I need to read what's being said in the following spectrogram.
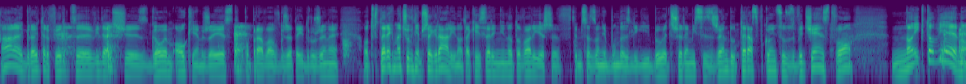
Ale Greuther Fürth y, widać y, z gołym okiem, że jest poprawa w grze tej drużyny. Od czterech meczów nie przegrali. No, takiej serii nie notowali jeszcze w tym sezonie Bundesligi. Były trzy remisy z rzędu, teraz w końcu zwycięstwo. No i kto wie, no,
